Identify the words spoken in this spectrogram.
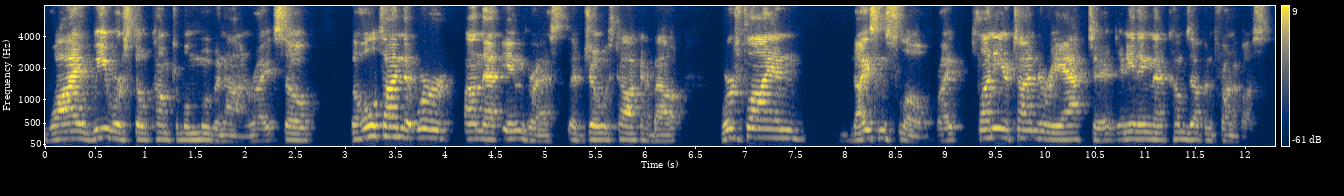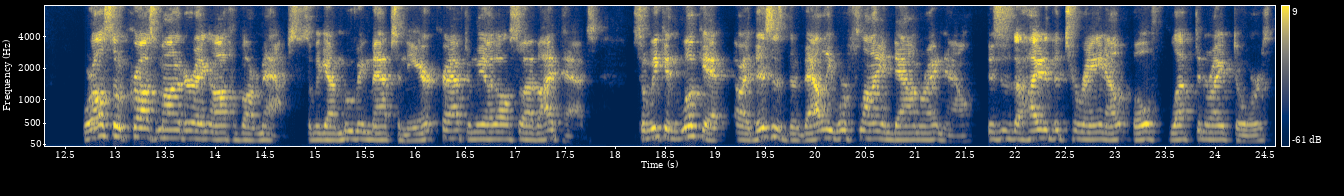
why we were still comfortable moving on, right? So the whole time that we're on that ingress that Joe was talking about, we're flying nice and slow, right? Plenty of time to react to anything that comes up in front of us. We're also cross monitoring off of our maps. So we got moving maps in the aircraft and we also have iPads. So we can look at, all right, this is the valley we're flying down right now. This is the height of the terrain out both left and right doors.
